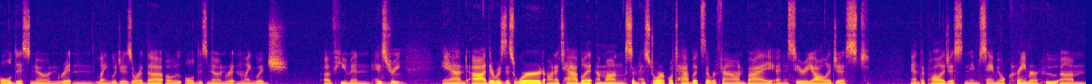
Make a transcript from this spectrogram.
oldest known written languages, or the oldest known written language of human history. And uh, there was this word on a tablet among some historical tablets that were found by an Assyriologist, anthropologist named Samuel Kramer, who um,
